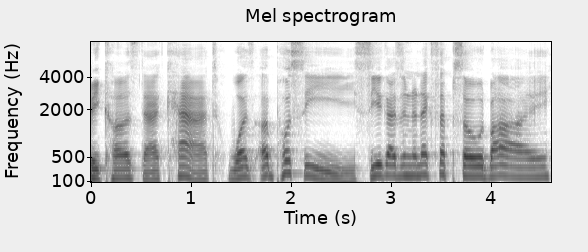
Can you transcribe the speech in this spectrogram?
Because that cat was a pussy. See you guys in the next episode. Bye.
